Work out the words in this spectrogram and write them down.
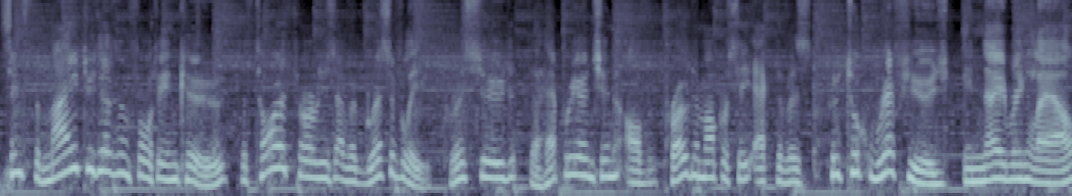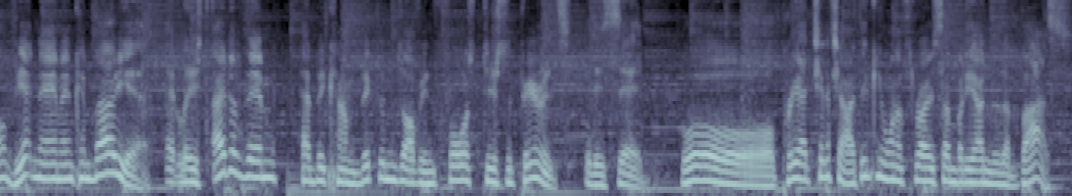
since the May 2014 coup, the Thai authorities have aggressively pursued the apprehension of pro-democracy activists who took refuge in neighbouring Laos, Vietnam and Cambodia. At least eight of them have become victims of enforced disappearance, it is said. Oh, Chan-o-cha, I think you want to throw somebody under the bus.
